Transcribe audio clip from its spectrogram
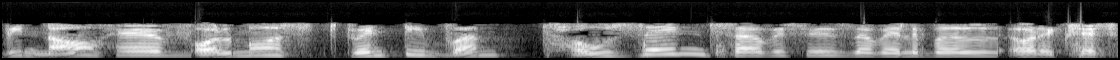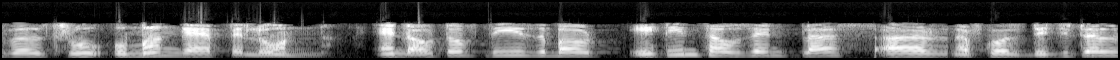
We now have almost 21,000 1,000 services available or accessible through Umang app alone. And out of these, about 18,000 plus are, of course, digital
